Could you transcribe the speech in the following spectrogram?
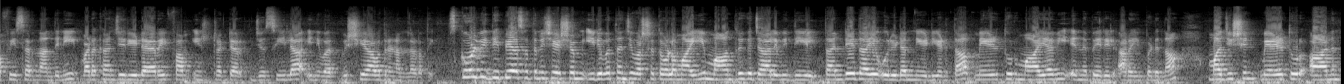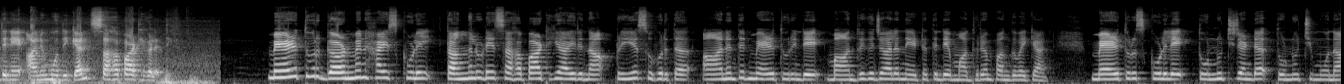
officer Nandini Vadakkanchery dairy farm instructor Jaseela എന്നിവർ വിഷയാവതരണം നടത്തി. സ്കൂൾ വിദ്യാഭ്യാസത്തിന് ശേഷം ഇരുപത്തഞ്ച് വർഷത്തോളമായി മാന്ത്രിക ജാലവിദ്യയിൽ തന്റേതായ ഒരിടം നേടിയെടുത്ത മേഴത്തൂർ മായാവി എന്ന പേരിൽ അറിയപ്പെടുന്ന മജിഷ്യൻ മേഴത്തൂർ ആനന്ദിനെ അനുമോദിക്കാൻ സഹപാഠികളെത്തി. മേഴത്തൂർ ഗവൺമെന്റ് ഹൈസ്കൂളിൽ തങ്ങളുടെ സഹപാഠിയായിരുന്ന പ്രിയ സുഹൃത്ത് ആനന്ദൻ മേഴത്തൂരിന്റെ മാന്ത്രികജാല നേട്ടത്തിന്റെ മധുരം പങ്കുവയ്ക്കാൻ മേഴത്തൂർ സ്കൂളിലെ തൊണ്ണൂറ്റിരണ്ട് തൊണ്ണൂറ്റിമൂന്ന്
